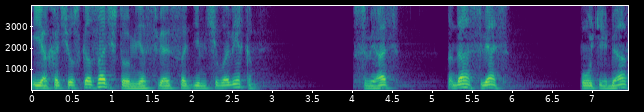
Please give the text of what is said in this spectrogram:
Я хочу сказать, что у меня связь с одним человеком. Связь? Да, связь. У тебя?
